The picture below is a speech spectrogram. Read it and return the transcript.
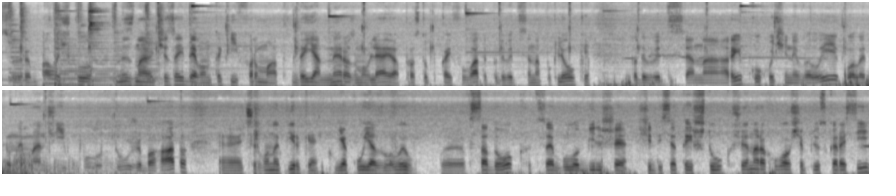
свою рибалочку. Не знаю, чи зайде вам такий формат, де я не розмовляю, а просто покайфувати, подивитися на покльовки, подивитися на рибку, хоч і невелику, але тим не менш їх було дуже багато. Е, Червонопірки, яку я зловив е, в садок, це було більше 60 штук, що я нарахував ще плюс карасі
